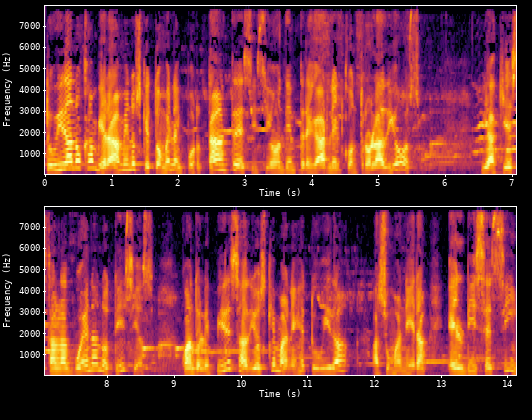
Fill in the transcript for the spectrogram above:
Tu vida no cambiará a menos que tome la importante decisión de entregarle el control a Dios. Y aquí están las buenas noticias. Cuando le pides a Dios que maneje tu vida a su manera, Él dice sí.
